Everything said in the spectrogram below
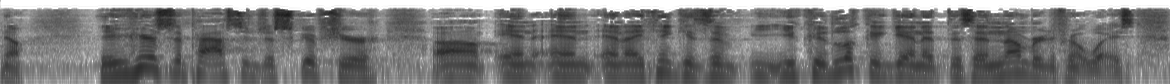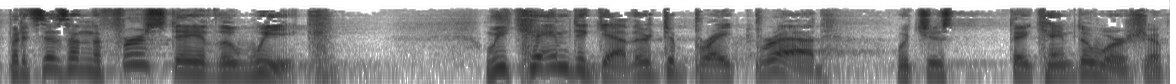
No, here's the passage of scripture, um, and and and I think it's a, you could look again at this in a number of different ways. But it says on the first day of the week, we came together to break bread, which is they came to worship,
